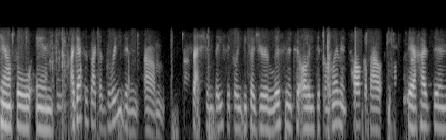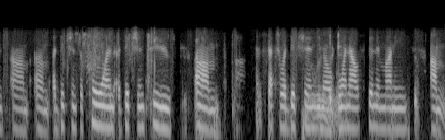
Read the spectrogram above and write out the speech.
counsel, and I guess it's like a grieving um, session basically because you're listening to all these different women talk about their husbands' um, um, addiction to porn, addiction to um, sexual addiction, you know, going out spending money, um,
